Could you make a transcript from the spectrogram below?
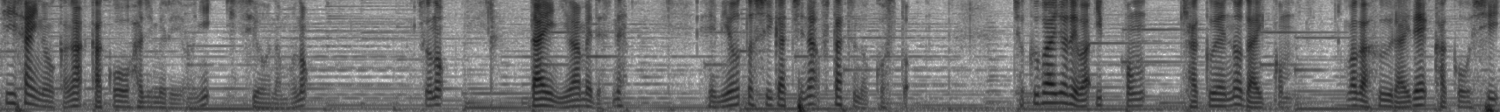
小さい農家が加工を始めるように必要なもの。その第2話目ですね。見落としがちな2つのコスト。直売所では1本100円の大根。我が風来で加工し、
